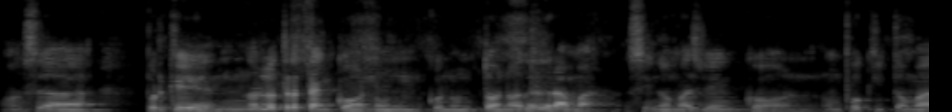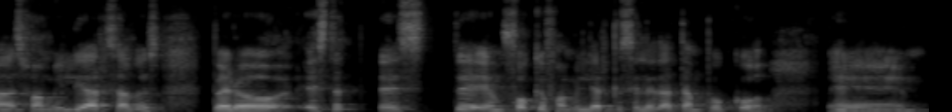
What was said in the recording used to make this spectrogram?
o sea, porque no lo tratan con un, con un tono de drama, sino más bien con un poquito más familiar, ¿sabes? Pero este, este enfoque familiar que se le da tampoco eh,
